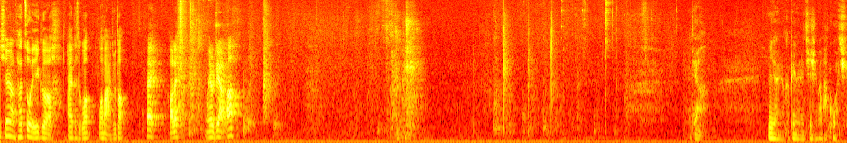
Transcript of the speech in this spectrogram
你先让他做一个 X 光，我马上就到。哎，好嘞，那就这样啊。雨婷，医院有个病人急需爸爸过去，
